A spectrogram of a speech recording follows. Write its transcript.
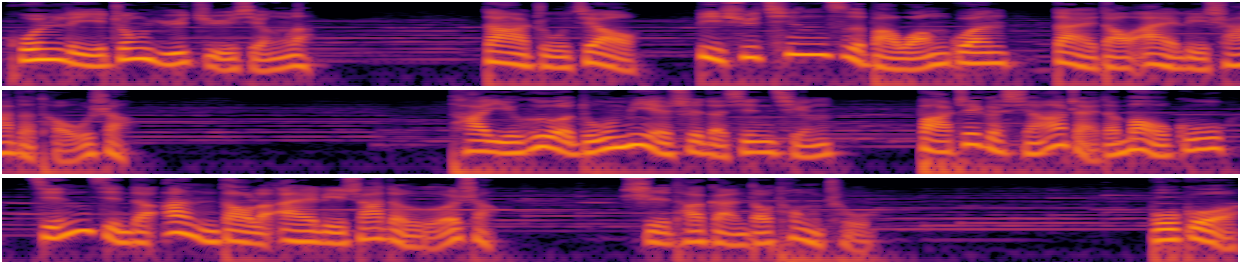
婚礼终于举行了，大主教必须亲自把王冠戴到艾丽莎的头上。他以恶毒蔑视的心情。把这个狭窄的帽箍紧紧的按到了艾丽莎的额上，使她感到痛楚。不过，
